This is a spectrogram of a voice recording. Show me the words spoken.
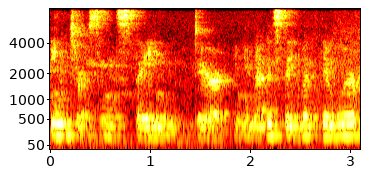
interested in staying there in the united states but there were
